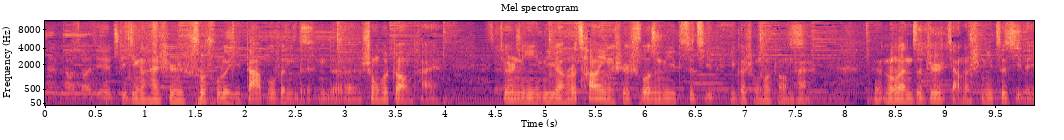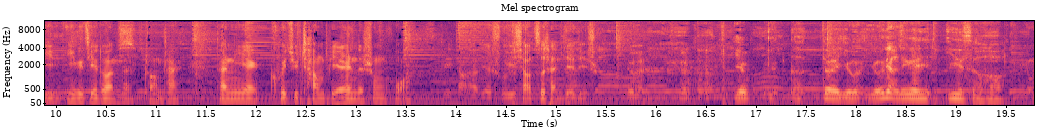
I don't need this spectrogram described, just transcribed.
但赵小姐毕竟还是说出了一大部分的人的生活状态，就是你你比方说苍蝇是说的你自己的一个生活状态，冷暖自知讲的是你自己的一一个阶段的状态，但你也会去唱别人的生活。赵小姐属于小资产阶级是吧？对 也呃对，有有点那个意思哈。用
